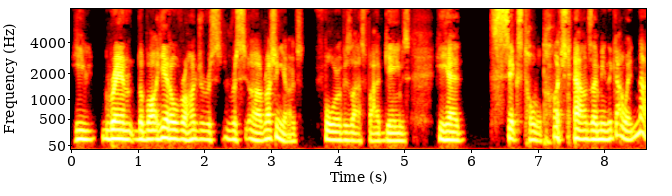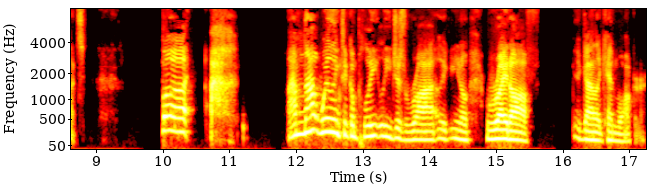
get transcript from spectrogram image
he ran the ball. He had over 100 uh, rushing yards, four of his last five games. He had six total touchdowns. I mean, the guy went nuts. But I'm not willing to completely just ride, like, you know, write off a guy like Ken Walker.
